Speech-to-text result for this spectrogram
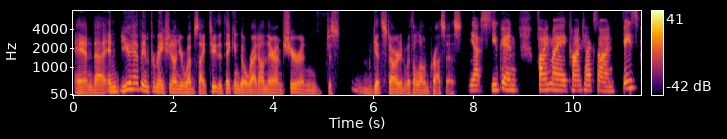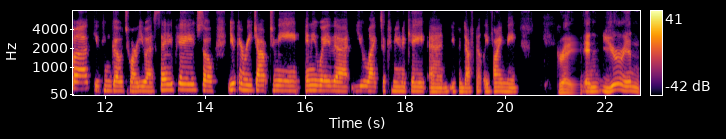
And uh, and you have information on your website too that they can go right on there, I'm sure, and just get started with a loan process? Yes, you can find my contacts on Facebook. You can go to our USA page. So you can reach out to me any way that you like to communicate, and you can definitely find me. Great. And you're in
